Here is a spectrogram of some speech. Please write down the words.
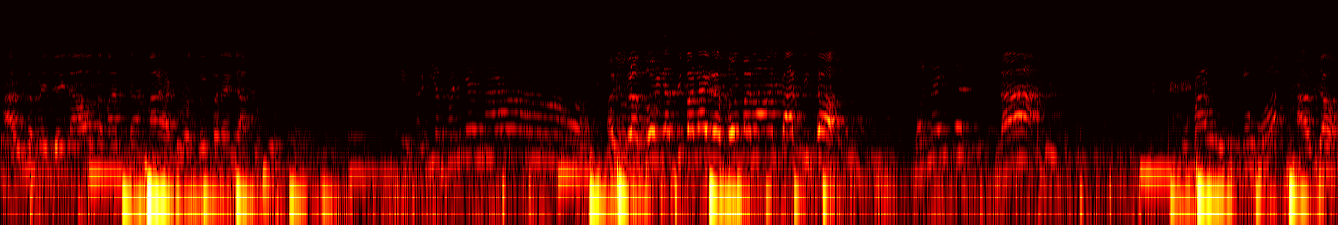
હારું તમે જઈને આવો તમારે મારા હાટું રસોઈ બનાવી રાખું છું. હજુ રસોઈ નથી બનાવી રસોઈ બનાવવાની બાકી છે. બનાવી ના. હારું હું જઉં હો. હારું જાઓ.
